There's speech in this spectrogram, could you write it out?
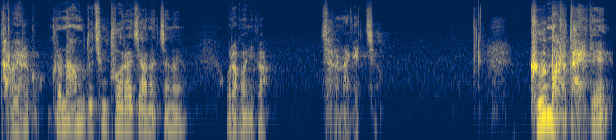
가로 열고 그러나 아무도 지금 부활하지 않았잖아요. 오라버니가 살아나겠죠. 그 마르다에게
